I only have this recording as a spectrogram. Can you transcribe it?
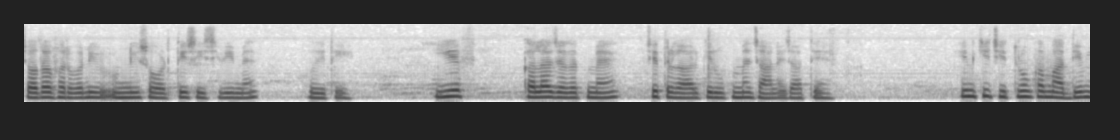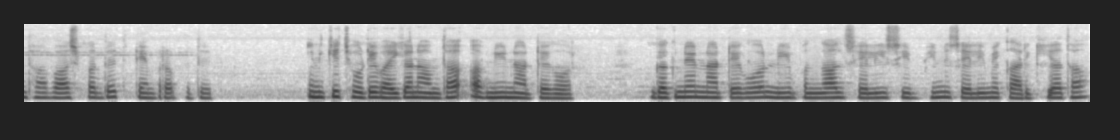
14 फरवरी उन्नीस सौ अड़तीस ईस्वी में हुई थी। ये कला जगत में चित्रकार के रूप में जाने जाते हैं। इनकी चित्रों का माध्यम था वाश पद्धति, टेम्परा पद्धति। इनके छोटे भाई का नाम था अवनी नाथ टैगोर। गगनेर नाथ टैगोर ने बंगाल शैली से भिन्न शैली में कार्य किया था।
